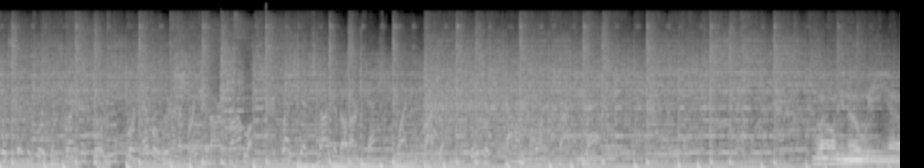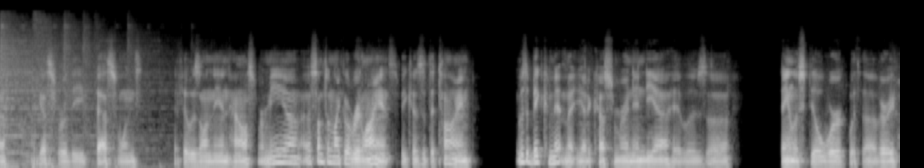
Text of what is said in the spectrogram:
Specifically constructed for use wherever wear and abrasion are a problem. Let's get started on our next lining project. Visit kalenborn.us. Well, you know, we, uh, I guess for the best ones, if it was on the in-house, for me, uh, uh, something like a Reliance, because at the time, it was a big commitment. You had a customer in India. It was uh, stainless steel work with uh, very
